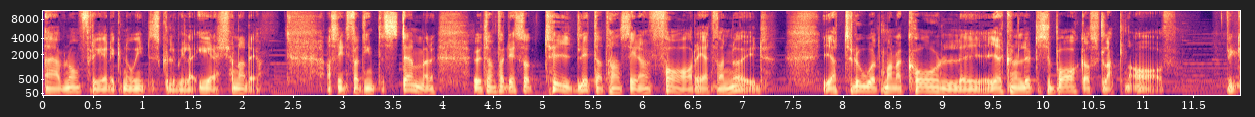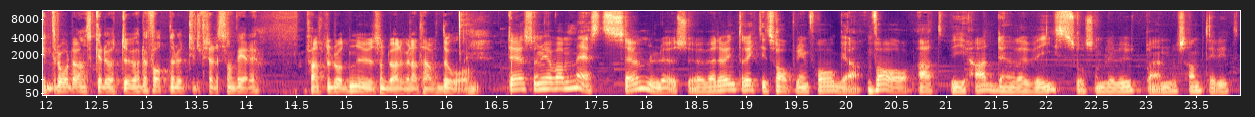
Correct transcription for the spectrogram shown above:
även om Fredrik nog inte skulle vilja erkänna det. Alltså inte för att det inte stämmer, utan för att det är så tydligt att han ser en fara i att vara nöjd. I att tro att man har koll, i att kunna luta sig tillbaka och slappna av. Vilket råd önskar du att du hade fått när du tillträdde som VD? Fanns det råd nu som du hade velat ha då? Det som jag var mest sömnlös över, det var inte riktigt svar på din fråga, var att vi hade en revisor som blev utbränd samtidigt.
